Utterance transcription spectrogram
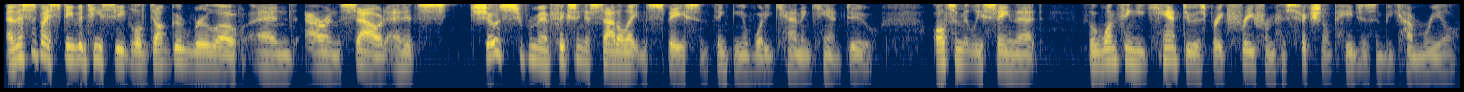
And this is by Stephen T. Seagle, Duncan Rouleau, and Aaron Sowd. And it shows Superman fixing a satellite in space and thinking of what he can and can't do. Ultimately, saying that the one thing he can't do is break free from his fictional pages and become real.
